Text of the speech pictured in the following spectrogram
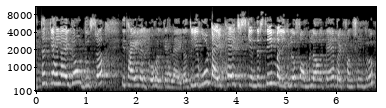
इथर कहलाएगा और दूसरा इथाइल अल्कोहल कहलाएगा। तो ये वो टाइप है जिसके अंदर सेम मलिकुलर फॉर्मूला होता है बट फंक्शनल ग्रुप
